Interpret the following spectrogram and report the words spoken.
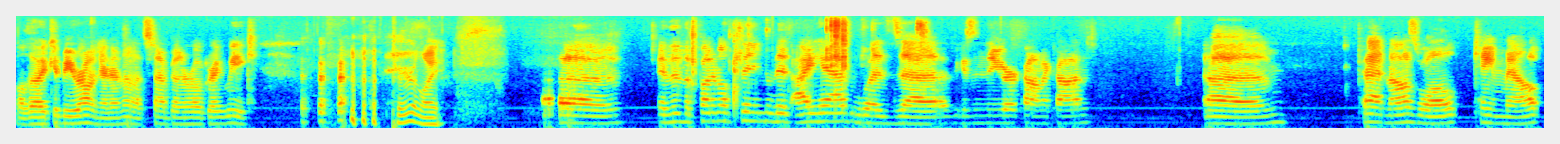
Although I could be wrong. I don't know. It's not been a real great week. Apparently. Uh, and then the final thing that I had was uh, because of New York Comic Con, um, Patton Oswalt came out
